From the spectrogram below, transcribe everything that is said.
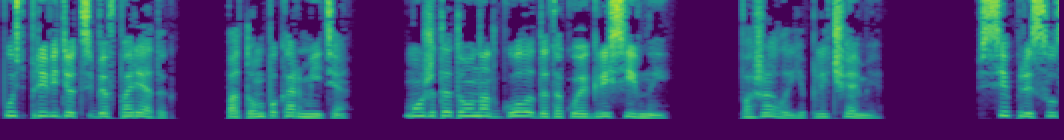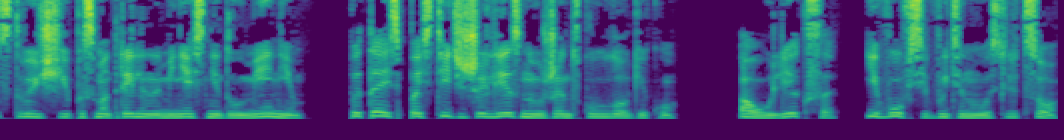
Пусть приведет себя в порядок. Потом покормите. Может, это он от голода такой агрессивный. Пожалуй, я плечами. Все присутствующие посмотрели на меня с недоумением, пытаясь постичь железную женскую логику. А у Лекса и вовсе вытянулось лицо.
